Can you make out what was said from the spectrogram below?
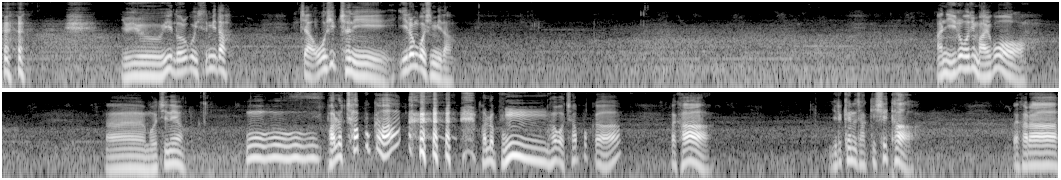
유유히 놀고 있습니다. 자 50천이 이런 곳입니다. 아니 이러 오지 말고. 아 멋지네요 우우우 발로 차볼까? 발로 붕 하고 차볼까? 가. 이렇게는 잡기 싫다. 가라.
